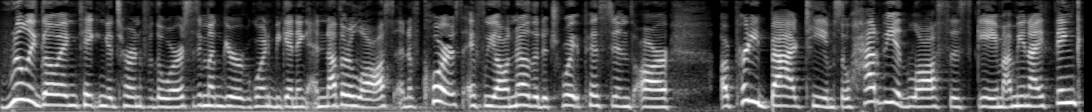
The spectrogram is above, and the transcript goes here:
really going, taking a turn for the worse. It seemed like we were going to be getting another loss. And of course, if we all know, the Detroit Pistons are a pretty bad team. So had we had lost this game, I mean, I think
